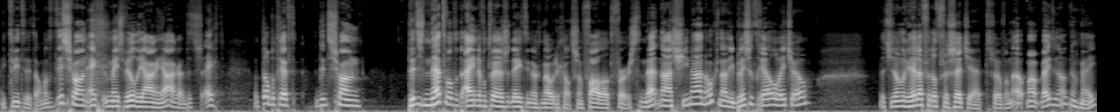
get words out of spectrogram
Ik tweette dit al. Want het is gewoon echt het meest wilde jaar in jaren. Dit is echt, wat dat betreft, dit is gewoon... Dit is net wat het einde van 2019 nog nodig had. Zo'n Fallout First. Net na China nog, na die Blizzard rel, weet je wel. Dat je dan nog heel even dat verzetje hebt. Zo van, oh, maar wij doen ook nog mee.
